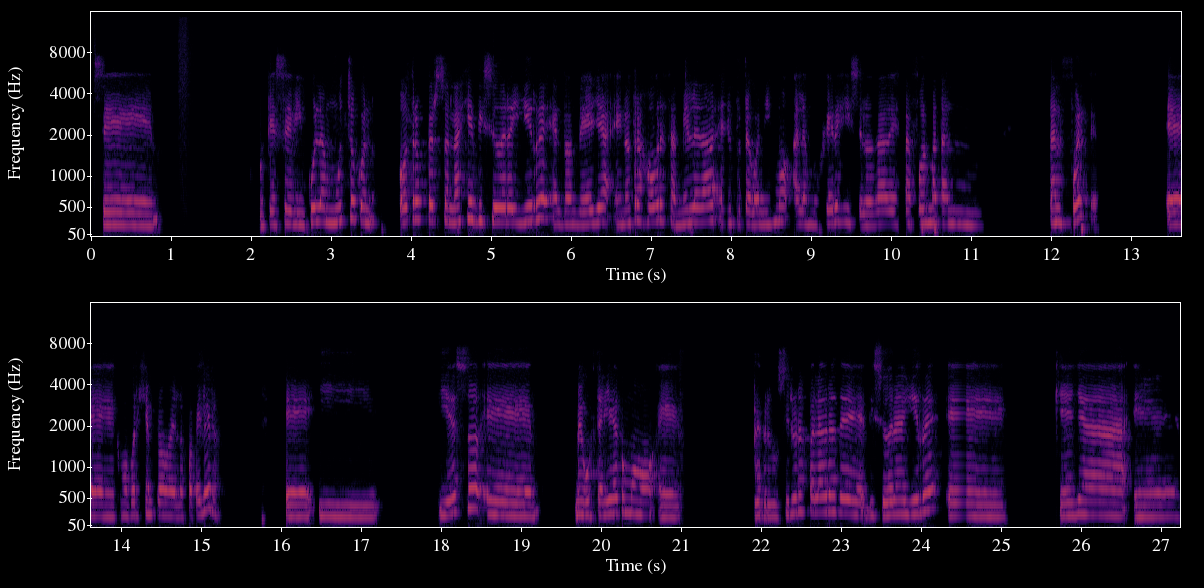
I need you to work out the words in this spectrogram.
se, que se vincula mucho con otros personajes de Isidora Aguirre, en donde ella en otras obras también le da el protagonismo a las mujeres y se lo da de esta forma tan, tan fuerte, eh, como por ejemplo en Los Papeleros. y, y, eso me gustaría como reproducir unas palabras de, Isidora Aguirre eh, que ella eh,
